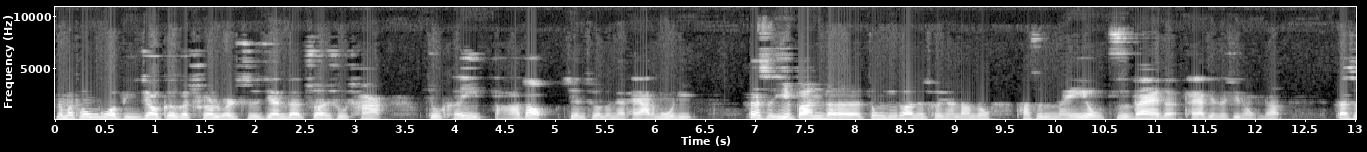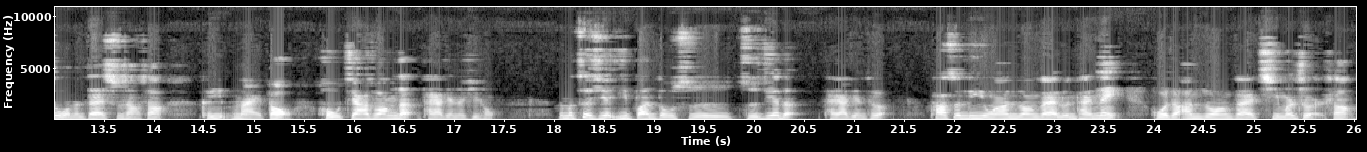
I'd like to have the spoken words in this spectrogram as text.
那么通过比较各个车轮之间的转速差，就可以达到监测轮胎胎压的目的。但是，一般的中低端的车型当中，它是没有自带的胎压监测系统的。但是我们在市场上可以买到后加装的胎压监测系统。那么这些一般都是直接的胎压监测，它是利用安装在轮胎内或者安装在气门嘴上。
